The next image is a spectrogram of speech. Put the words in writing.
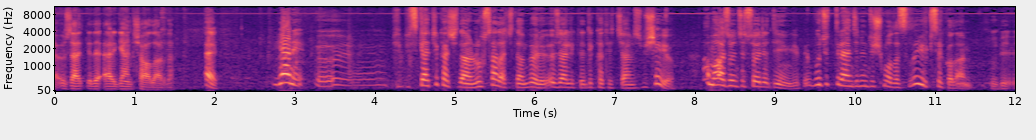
Ya özellikle de ergen çağlarda. Evet. Yani e, psikiyatrik açıdan, ruhsal açıdan böyle özellikle dikkat edeceğimiz bir şey yok. Ama az önce söylediğim gibi vücut direncinin düşme olasılığı yüksek olan, bir- bir-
